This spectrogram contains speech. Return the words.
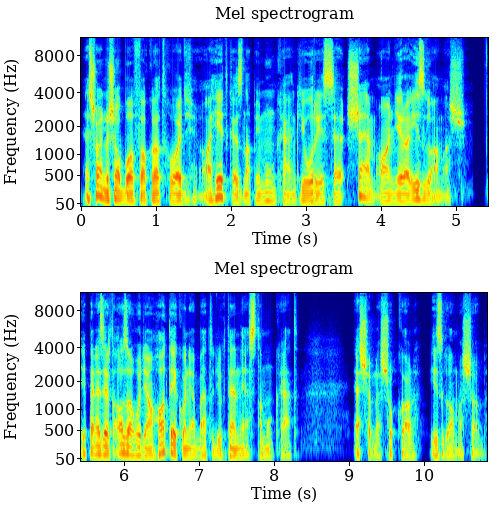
ez sajnos abból fakad, hogy a hétköznapi munkánk jó része sem annyira izgalmas. Éppen ezért az, ahogyan hatékonyabbá tudjuk tenni ezt a munkát, ez sem lesz sokkal izgalmasabb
